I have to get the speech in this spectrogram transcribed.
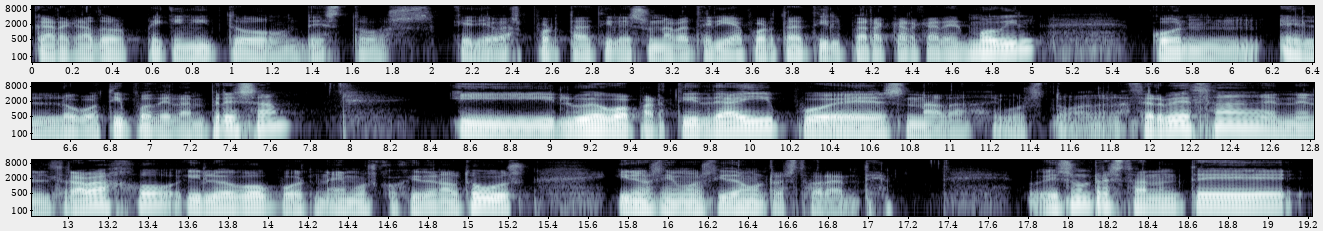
cargador pequeñito de estos que llevas portátiles, una batería portátil para cargar el móvil con el logotipo de la empresa. Y luego a partir de ahí, pues nada, hemos tomado una cerveza en el trabajo y luego pues hemos cogido un autobús y nos hemos ido a un restaurante. Es un restaurante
